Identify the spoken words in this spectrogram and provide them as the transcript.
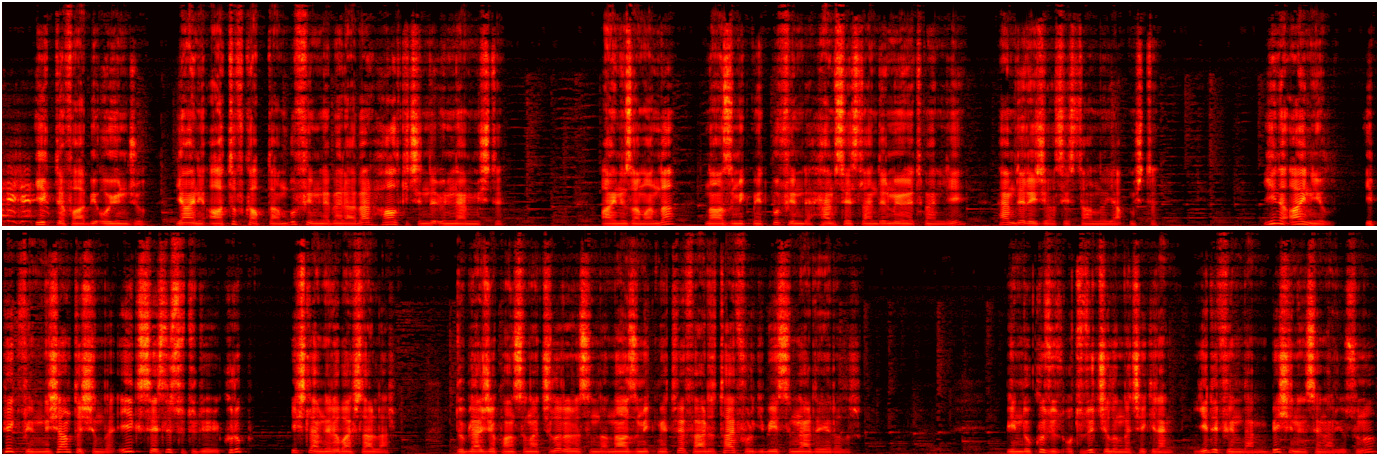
ateş et? İlk defa bir oyuncu yani Atıf Kaptan bu filmle beraber halk içinde ünlenmişti. Aynı zamanda Nazım Hikmet bu filmde hem seslendirme yönetmenliği hem de reji asistanlığı yapmıştı. Yine aynı yıl İpek Film Nişantaşı'nda ilk sesli stüdyoyu kurup işlemlere başlarlar. Dublaj yapan sanatçılar arasında Nazım Hikmet ve Ferdi Tayfur gibi isimler de yer alır. 1933 yılında çekilen 7 filmden 5'inin senaryosunu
